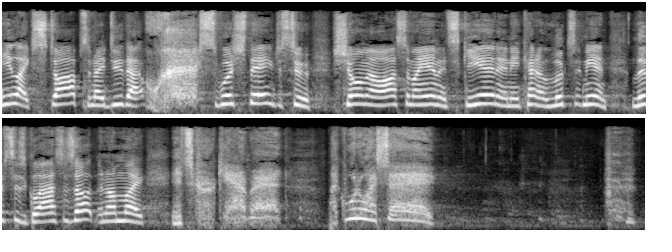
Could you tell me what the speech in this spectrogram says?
he, like stops, and I do that swoosh thing just to show him how awesome I am at skiing. And he kind of looks at me and lifts his glasses up, and I'm like, it's Kirk Cameron. Like, what do I say?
